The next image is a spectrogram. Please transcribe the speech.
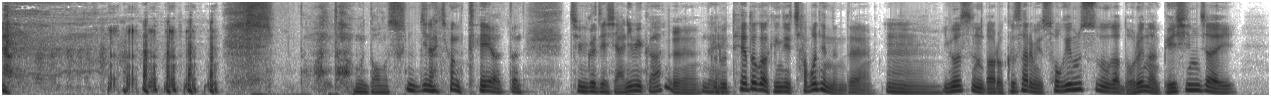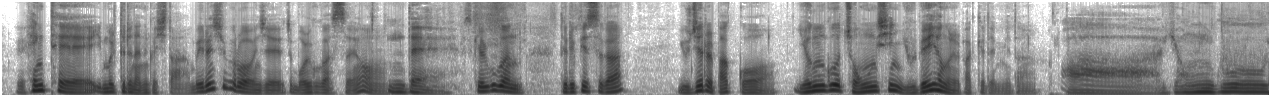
너무 너무 순진한 형태의 어떤 증거 제시 아닙니까? 네. 네. 그리고 태도가 굉장히 차분했는데 음. 이것은 바로 그 사람이 속임수가 노련한 배신자의 행태임을 드러내는 것이다. 뭐 이런 식으로 이제 몰고 갔어요. 네. 결국은 드리피스가 유죄를 받고 영구 종신 유배형을 받게 됩니다. 아, 영구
